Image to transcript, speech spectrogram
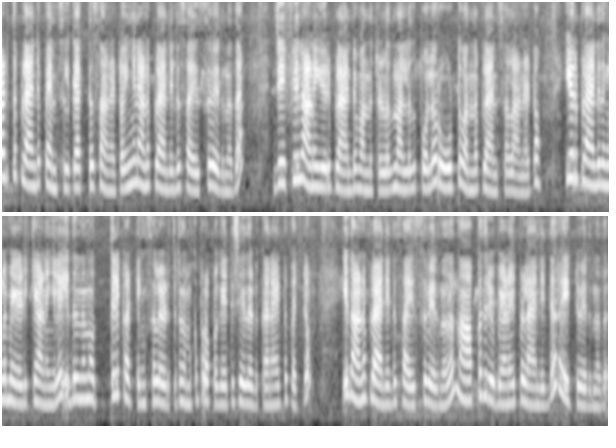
അടുത്ത പ്ലാന്റ് പെൻസിൽ കാക്ടസ് ആണ് കേട്ടോ ഇങ്ങനെയാണ് പ്ലാന്റിന്റെ സൈസ് വരുന്നത്. ജെഫിയിലാണ് ഈ ഒരു പ്ലാന്റ് വന്നിട്ടുള്ളത്. നല്ലതുപോലെ റൂട്ട് വന്ന പ്ലാന്റ്സുകളാണ് കേട്ടോ ഈ ഒരു പ്ലാന്റ് നിങ്ങൾ മേടിക്കുകയാണെങ്കിൽ ഇതിൽ നിന്ന് ഒത്തിരി കട്ടിങ്സുകൾ എടുത്തിട്ട് നമുക്ക് പ്രൊപ്പഗേറ്റ് ചെയ്തെടുക്കാനായിട്ട് പറ്റും. ഇതാണ് പ്ലാന്റിന്റെ സൈസ് വരുന്നത്. നാൽപ്പത് രൂപയാണ് ഈ പ്ലാന്റിന്റെ റേറ്റ് വരുന്നത്.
